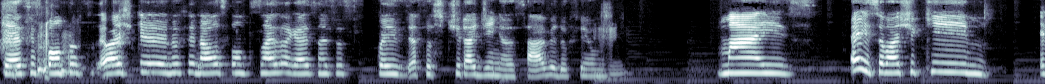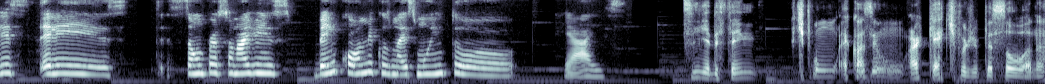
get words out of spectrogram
Que esses pontos, eu acho que no final os pontos mais legais são essas coisas, essas tiradinhas, sabe, do filme. Uhum. Mas é isso, eu acho que eles, eles são personagens bem cômicos, mas muito reais. Sim, eles têm, tipo, um, é quase um arquétipo de pessoa, né?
